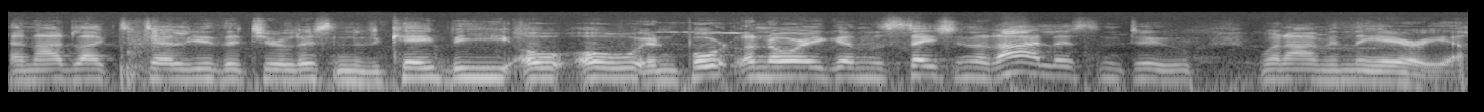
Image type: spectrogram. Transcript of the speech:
and I'd like to tell you that you're listening to KBOO in Portland, Oregon, the station that I listen to when I'm in the area.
